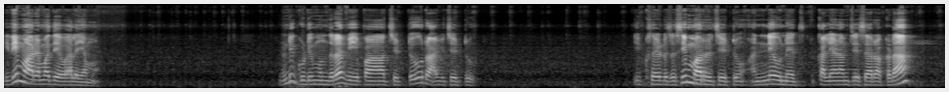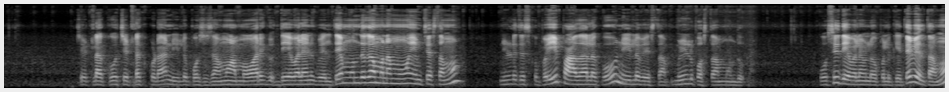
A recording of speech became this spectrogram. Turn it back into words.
ఇది మారెమ్మ దేవాలయము నుండి గుడి ముందర వేప చెట్టు రావి చెట్టు ఈ సైడ్ వచ్చేసి మర్రి చెట్టు. అన్నీ ఉన్నాయి. కళ్యాణం చేశారు అక్కడ. చెట్లకు చెట్లకు కూడా నీళ్ళు పోసేసాము. అమ్మవారి దేవాలయానికి వెళ్తే ముందుగా మనము ఏం చేస్తాము? నీళ్ళు తీసుకుపోయి పాదాలకు నీళ్ళు వేస్తాం. నీళ్ళు పోస్తాం ముందు. పోసి దేవాలయం లోపలికి అయితే వెళ్తాము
